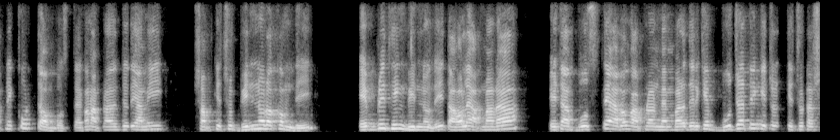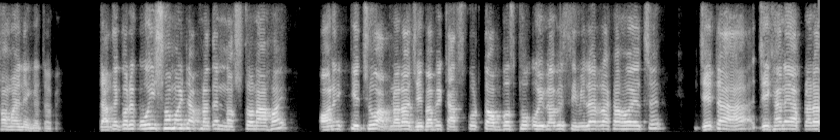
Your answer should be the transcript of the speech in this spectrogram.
আপনি করতে অভ্যস্ত, এখন আপনাদের যদি আমি সবকিছু ভিন্ন রকম দিই এভরিথিং ভিন্ন দিই, তাহলে আপনারা এটা বুঝতে এবং আপনার মেম্বারদেরকে বোঝাতে কিছু, কিছুটা সময় লেগে যাবে। যাতে করে ওই সময়টা আপনাদের নষ্ট না হয়। অনেক কিছু আপনারা যেভাবে কাজ করতে অভ্যস্ত, ওইভাবে সিমিলার রাখা হয়েছে। যেটা যেখানে আপনারা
